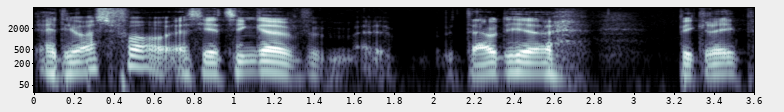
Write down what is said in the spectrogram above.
Er det også for, altså jeg tænker, der er jo det her begreb,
